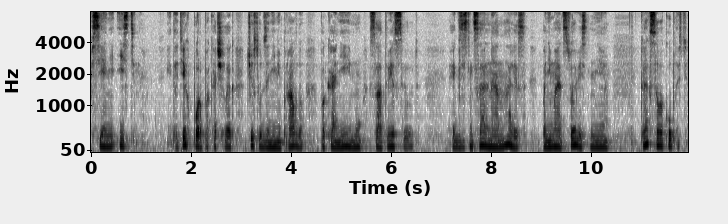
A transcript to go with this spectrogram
Все они истины. И до тех пор, пока человек чувствует за ними правду, пока они ему соответствуют. Экзистенциальный анализ понимает совесть не как совокупность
